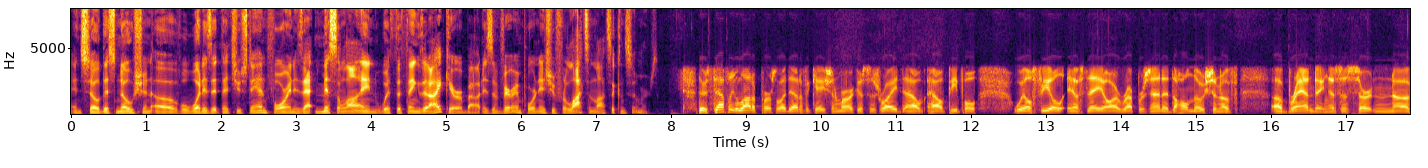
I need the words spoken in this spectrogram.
And so, this notion of well, what is it that you stand for, and is that misaligned with the things that I care about, is a very important issue for lots and lots of consumers. There's definitely a lot of personal identification. Marcus is right. How how people will feel if they are represented. The whole notion of of branding is a certain uh,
